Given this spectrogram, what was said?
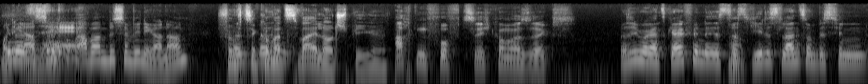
und Genau. Erstimpfung aber ein bisschen weniger, ne? 15,2 laut Spiegel. 58,6. Was ich immer ganz geil finde, ist, dass jedes Land so ein bisschen,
